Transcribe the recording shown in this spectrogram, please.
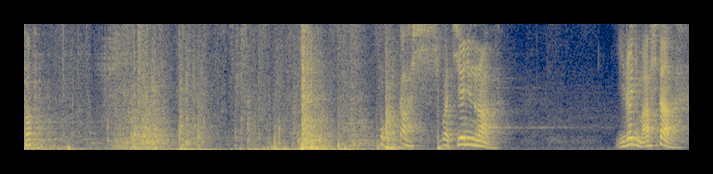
어? 오, 아까 씨발 지연이 누나 이러지 맙시다.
